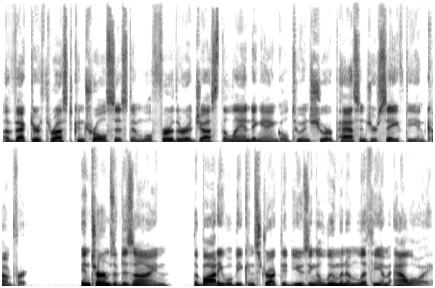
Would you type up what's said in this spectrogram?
A vector thrust control system will further adjust the landing angle to ensure passenger safety and comfort. In terms of design, the body will be constructed using aluminum lithium alloy,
